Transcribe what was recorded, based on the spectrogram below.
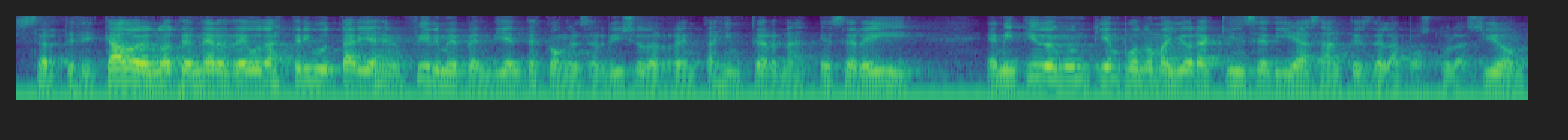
certificado de no tener deudas tributarias en firme pendientes con el Servicio de Rentas Internas, SRI, emitido en un tiempo no mayor a 15 días antes de la postulación.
